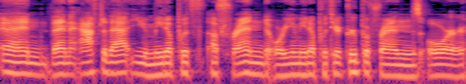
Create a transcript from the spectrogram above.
and then after that you meet up with a friend or you meet up with your group of friends or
